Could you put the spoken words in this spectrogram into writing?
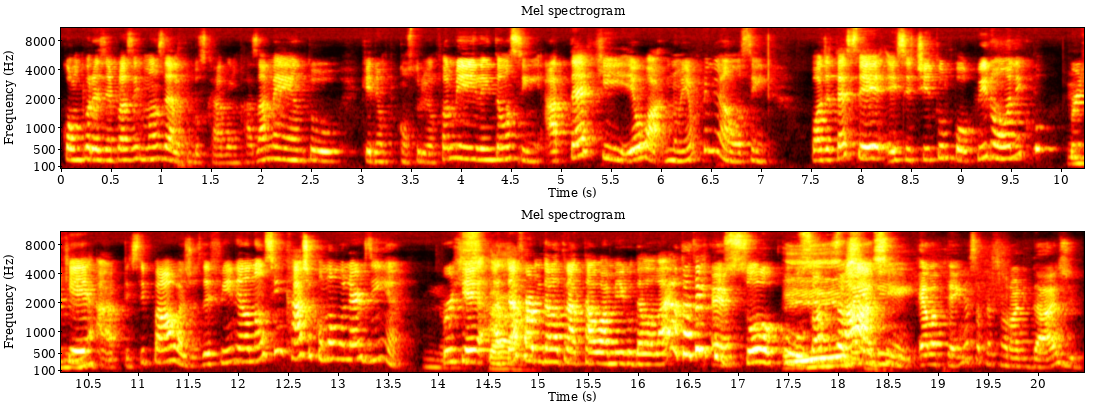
como, por exemplo, as irmãs dela, que buscavam um casamento, queriam construir uma família. Então, assim, até que eu, a- na minha opinião, assim, pode até ser esse título um pouco irônico, porque Uhum. a principal, a Josefine, ela não se encaixa como uma mulherzinha. Porque Tá. até a forma dela tratar o amigo dela lá, ela trata ele com É. soco, Isso. Só que sabe? assim, ela tem essa personalidade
